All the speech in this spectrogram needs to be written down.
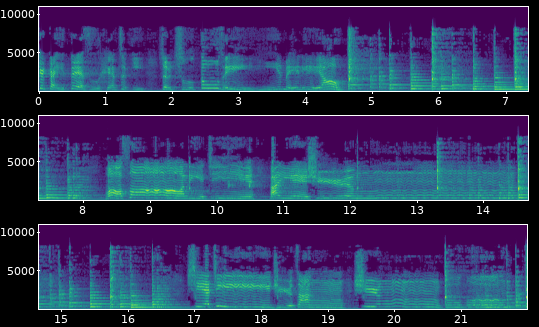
这个代是汉主意，如此多人已没了。王上立即白宣，先见局长勋功。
